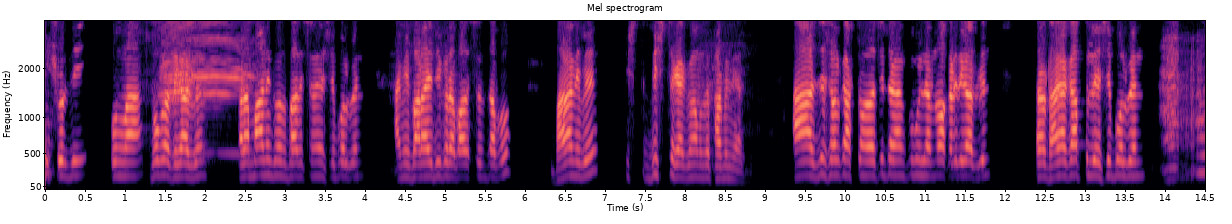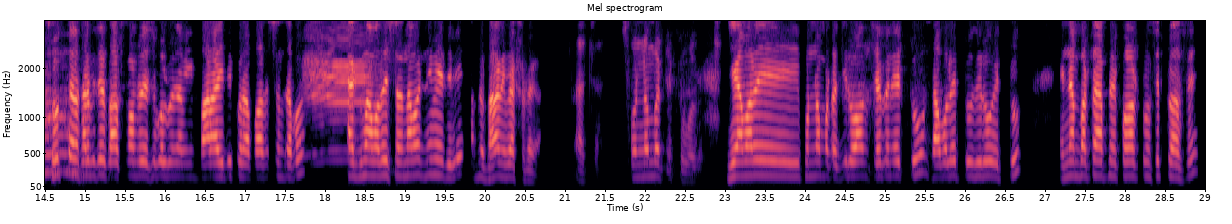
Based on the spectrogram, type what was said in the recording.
ঈশ্বরদী, খুলনা, বগুড়া থেকে আসবেন, তারা মানিকগঞ্জ বাস স্ট্যান্ডে এসে বলবেন, আমি বারাইবি করে বাস স্ট্যান্ড যাব। ভাড়া নিবে বিশ- টাকা একদম আমাদের ফার্মে নিয়ে আসবেন আর যে সকল কাস্টমার আছে টাকা কুমিল্লা, নোয়াখালী থেকে আসবেন, তারা ঢাকা কাপ তুলে এসে বলবেন সত্তর সার্ভিসের বাস কাউন্টারে এসে বলবেন, আমি বারাইবি করে বাস স্ট্যান্ড যাব। একদম আমাদের নামে নেমে দিবে, আপনার ভাড়া নিবে একশো টাকা। আচ্ছা। ফোন নাম্বারটা একটু বলবেন। যে আমার এই ফোন নাম্বারটা zero one seven eight two, double eight two zero eight two. এই নাম্বারটা আপনার কলার টোন সেট করা আছে।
